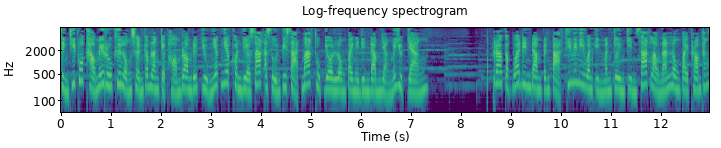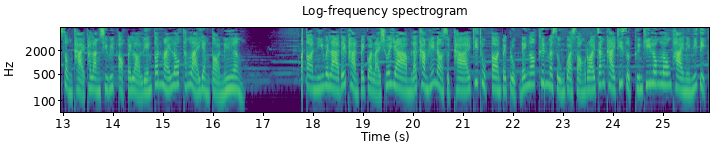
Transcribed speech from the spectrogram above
สิ่งที่พวกเขาไม่รู้คือหลงเฉินกำลังเก็บหอมรอมริบอยู่เงียบๆคนเดียวซากอสูรปีศาจมากถูกโยนลงไปในดินดำอย่างไม่หยุดยัง้งราวกับว่าดินดำเป็นปากที่ไม่มีวันอิ่มมันกลืนกินซากเหล่านั้นลงไปพร้อมทั้งส่งถ่ายพลังชีวิตออกไปหล่อเลี้ยงต้นไม้โลกทั้งหลายอย่างต่อเนื่อง ตอนนี้เวลาได้ผ่านไปกว่าหลายชั่วยาม และทำให้หน่อสุดท้ายที่ถูกตอนไปปลูกได้งอกขึ้นมาสูงกว่า 200 จังท้ายที่สุดพื้นที่โล่งๆภายในมิติโก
